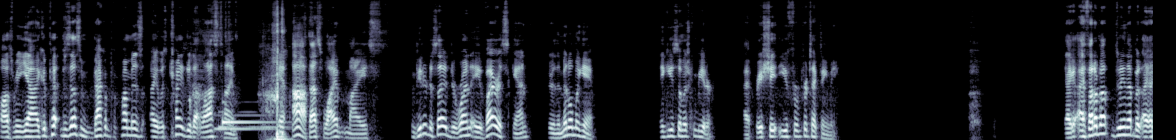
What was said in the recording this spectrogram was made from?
pause for me. Yeah, I could possess some backup. The problem is, I was trying to do that last time. And, ah, that's why my computer decided to run a virus scan during the middle of my game. Thank you so much, computer. I appreciate you for protecting me. I, I thought about doing that, but I,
